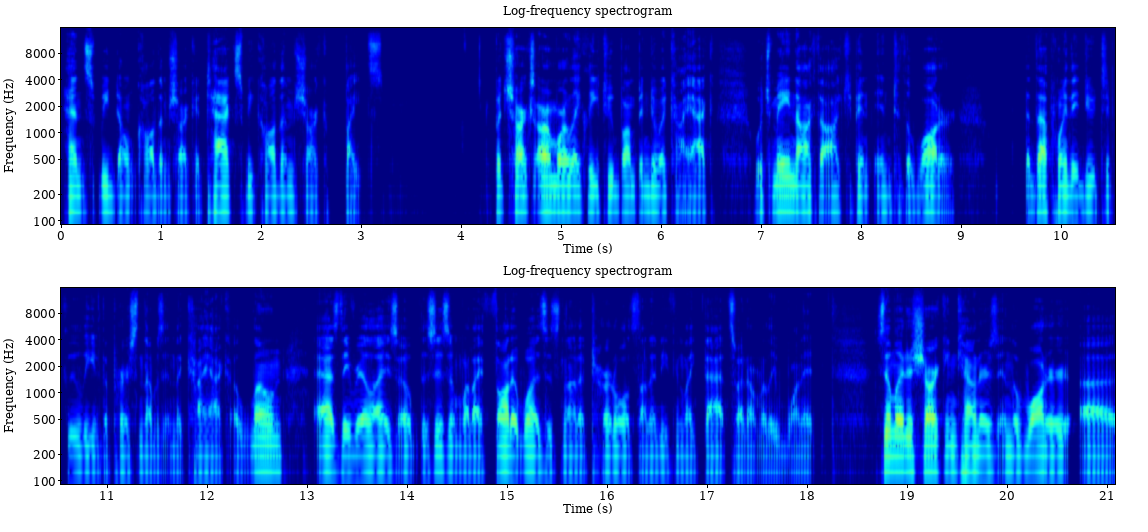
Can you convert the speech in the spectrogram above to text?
hence, we don't call them shark attacks, we call them shark bites. But sharks are more likely to bump into a kayak, which may knock the occupant into the water at that point, they do typically leave the person that was in the kayak alone as they realize, oh, this isn't what I thought it was. It's not a turtle. It's not anything like that. So I don't really want it. Similar to shark encounters in the water, uh,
